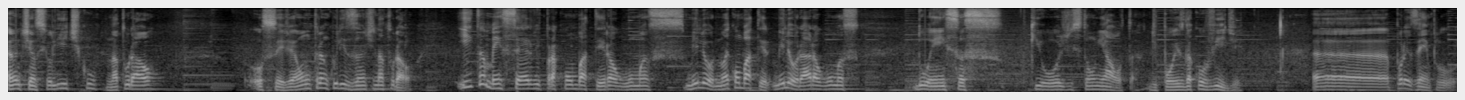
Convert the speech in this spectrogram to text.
anti-ansiolítico natural, ou seja, é um tranquilizante natural e também serve para combater algumas melhor não é combater melhorar algumas doenças que hoje estão em alta depois da covid uh, por exemplo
